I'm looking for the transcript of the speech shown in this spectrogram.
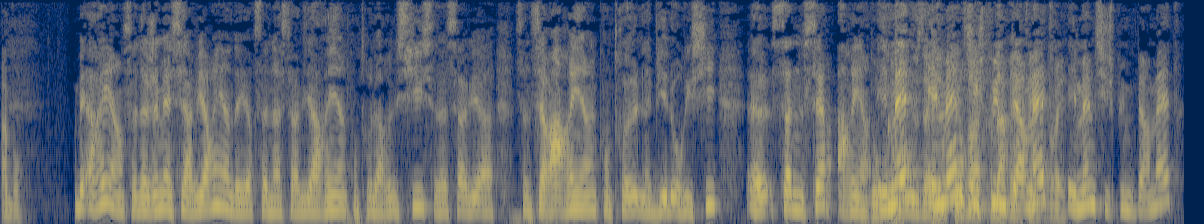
Ah bon? Mais à rien, ça n'a jamais servi à rien. D'ailleurs, ça n'a servi à rien contre la Russie, ça n'a servi à, ça ne sert à rien contre la Biélorussie, euh, ça ne sert à rien. Donc et même, et si je puis me d'arrêter permettre, Oui. et même si je puis me permettre,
